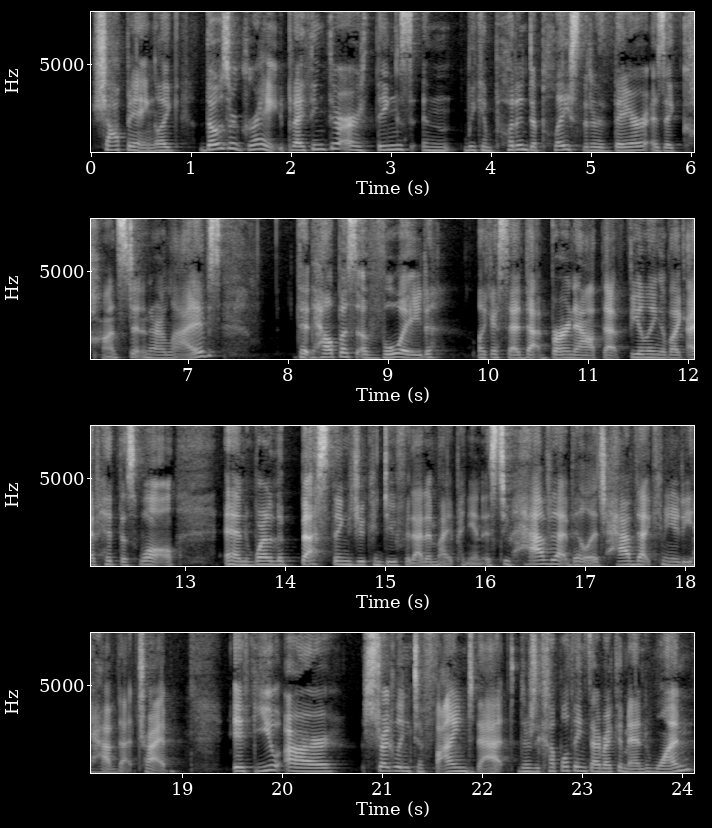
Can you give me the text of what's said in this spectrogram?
shopping. Like those are great, but I think there are things in we can put into place that are there as a constant in our lives that help us avoid like I said that burnout, that feeling of like I've hit this wall. And one of the best things you can do for that in my opinion is to have that village, have that community, have that tribe. If you are struggling to find that, there's a couple things I recommend. One,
